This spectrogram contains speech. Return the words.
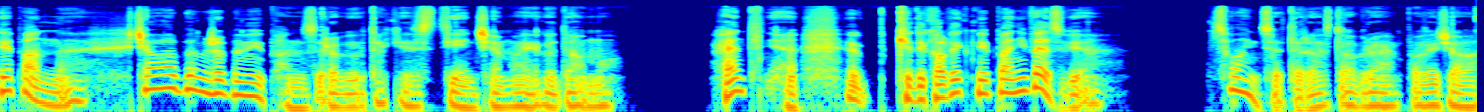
Wie pan, chciałabym, żeby mi pan zrobił takie zdjęcie mojego domu. Chętnie, kiedykolwiek mnie pani wezwie. Słońce teraz dobre, powiedziała.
